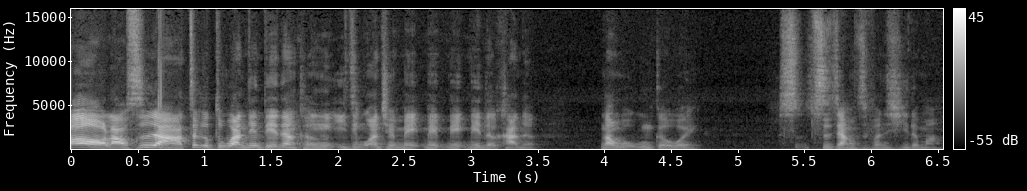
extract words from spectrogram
哦，老师啊，这个突然间跌量可能已经完全没没没没得看了。那我问各位，是是这样子分析的吗？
